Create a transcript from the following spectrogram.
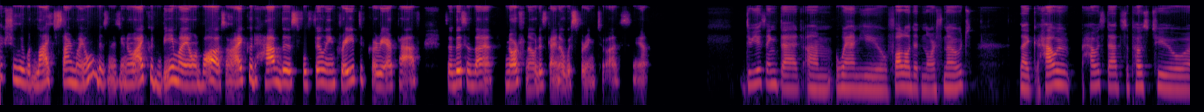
actually would like to start my own business you know i could be my own boss or i could have this fulfilling creative career path so this is the north node is kind of whispering to us. Yeah. Do you think that um, when you follow that north node, like how how is that supposed to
